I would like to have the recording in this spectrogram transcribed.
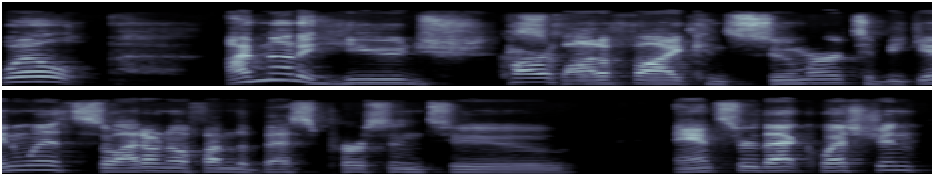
Well, I'm not a huge Car Spotify thing, consumer to begin with, so I don't know if I'm the best person to answer that question.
